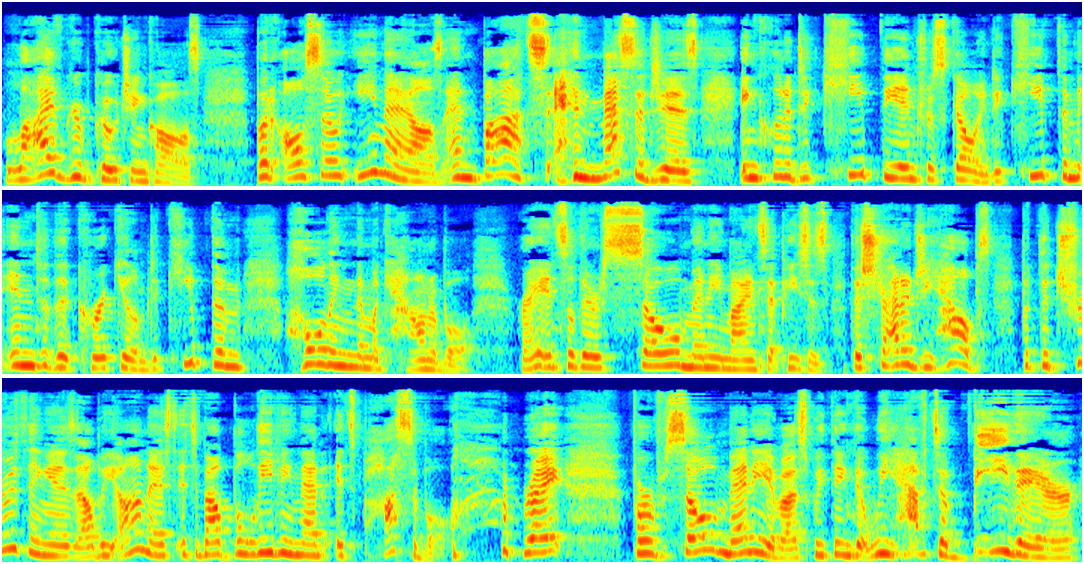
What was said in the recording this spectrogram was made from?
live group coaching calls, but also emails and bots and messages included to keep the interest going, to keep them into the curriculum, to keep them holding them accountable, right? And so there's so many mindset pieces. The strategy helps, but the true thing is, I'll be honest, it's about believing that it's possible, right? For so many of us, we think that we have to be there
